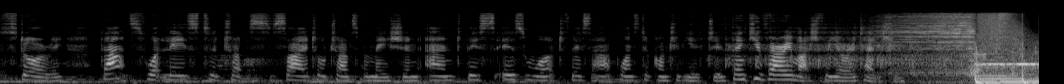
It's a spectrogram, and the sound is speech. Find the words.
story. That's what leads to tra societal transformation, and this is what this app wants to contribute to. Thank you very much for your attention.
